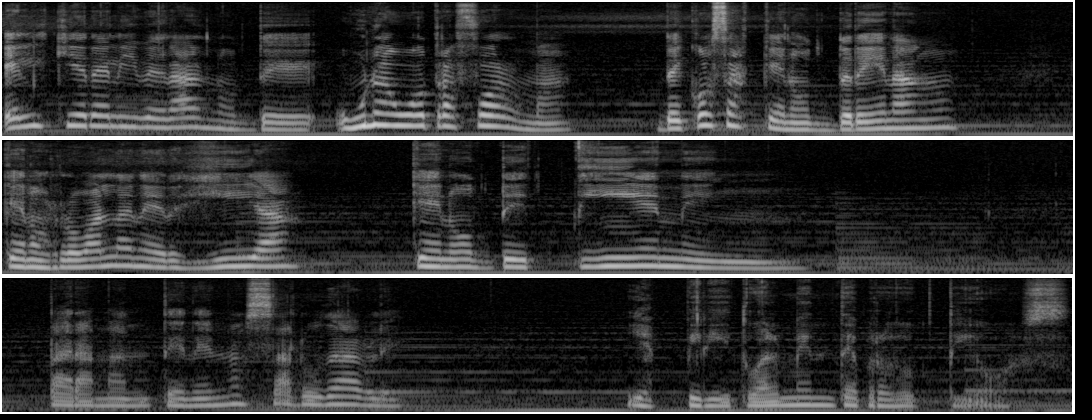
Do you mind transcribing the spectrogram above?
Él quiere liberarnos de una u otra forma de cosas que nos drenan, que nos roban la energía, que nos detienen para mantenernos saludables y espiritualmente productivos.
